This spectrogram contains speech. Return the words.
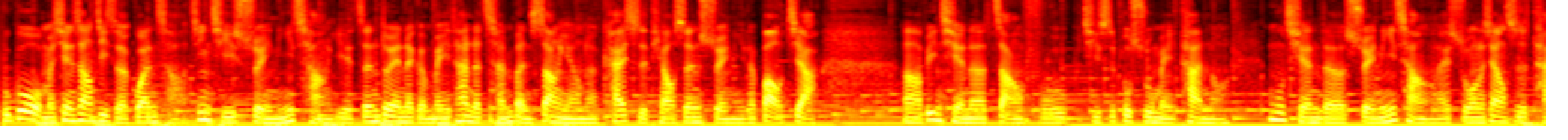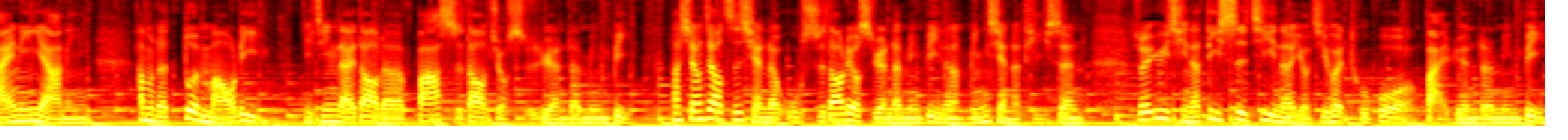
不过我们线上记者观察，近期水泥厂也针对那个煤炭的成本上扬呢，开始调升水泥的报价。啊，并且呢涨幅其实不输煤炭哦。目前的水泥厂来说呢，像是台泥、亚泥，他们的吨毛利已经来到了八十到九十元人民币。那相较之前的五十到六十元人民币呢，明显的提升。所以预期呢，第四季呢有机会突破百元人民币。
